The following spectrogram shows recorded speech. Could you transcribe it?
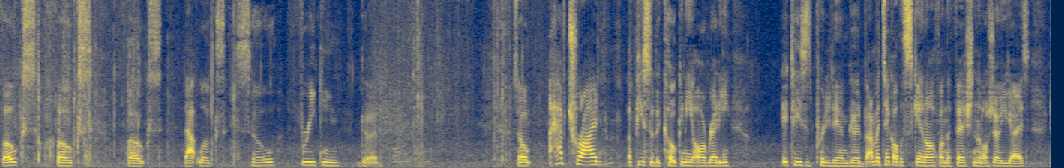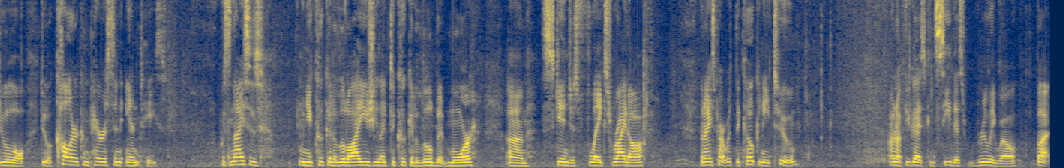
folks, folks, folks, that looks so freaking good. So I have tried a piece of the kokanee already. It tastes pretty damn good, but I'm gonna take all the skin off on the fish and then I'll show you guys, do a little, do a color comparison and taste. What's nice is when you cook it a little, I usually like to cook it a little bit more. Um, skin just flakes right off. The nice part with the kokanee too, I don't know if you guys can see this really well, but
